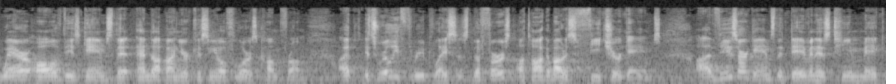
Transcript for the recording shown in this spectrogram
where all of these games that end up on your casino floors come from. Uh, it's really three places. The first I'll talk about is feature games. Uh, these are games that Dave and his team make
